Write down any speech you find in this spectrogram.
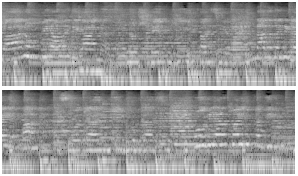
Já não vi a Lady Gaga, meus tempos de infância. Nada da ninguém é apaga a sua grande importância. O dia meio do caminho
